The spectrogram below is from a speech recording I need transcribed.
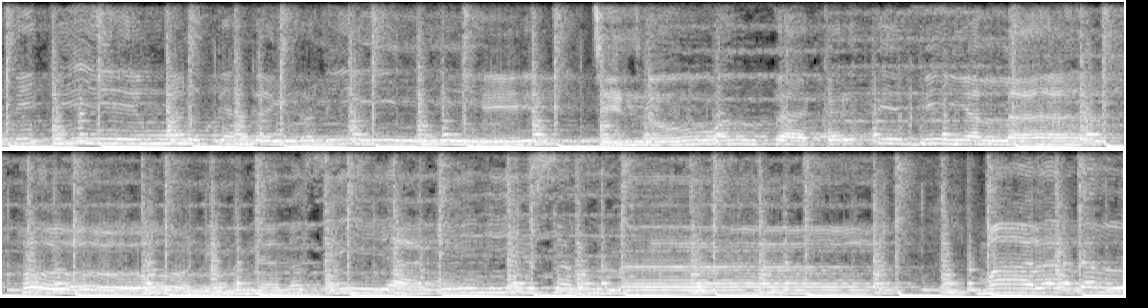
ಪ್ರೀತಿ, ಮರುತ್ಯಂಗ ಇರಲಿ. ಚಿನ್ನು ಅಂತ ಕರಿತಿದ್ದೀಯಲ್ಲ ಹೋ, ನಿನ್ನ ನೆನಸಿಯಾಗಿ ನೀ ಸಲ್ಲ ಮರದಲ್ಲ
